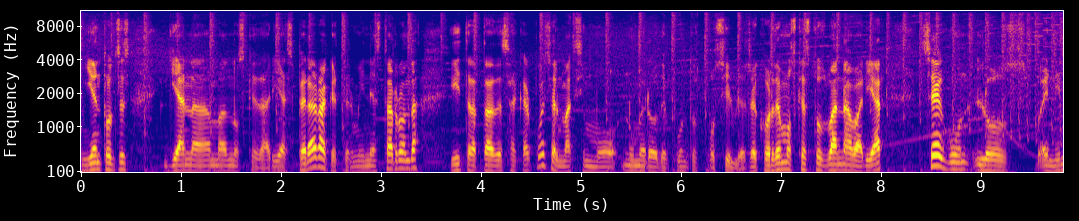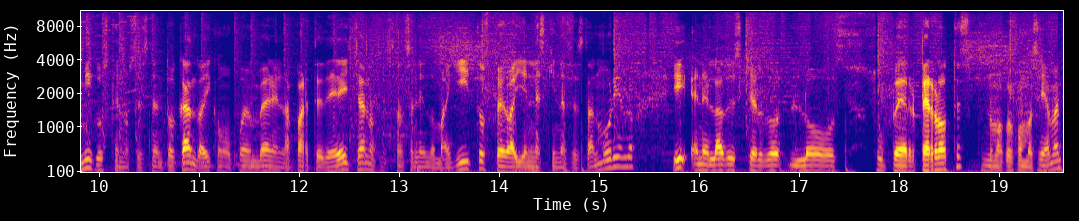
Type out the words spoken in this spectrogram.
Y entonces ya nada más nos quedaría esperar a que termine esta ronda y tratar de sacar pues el máximo número de puntos posibles. Recordemos que estos van a variar según los enemigos que nos estén tocando. Ahí como pueden ver en la parte derecha nos están saliendo maguitos, pero ahí en la esquina se están muriendo. Y en el lado izquierdo los super perrotes, no me acuerdo cómo se llaman,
